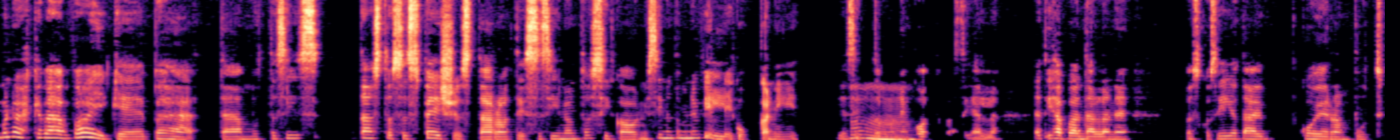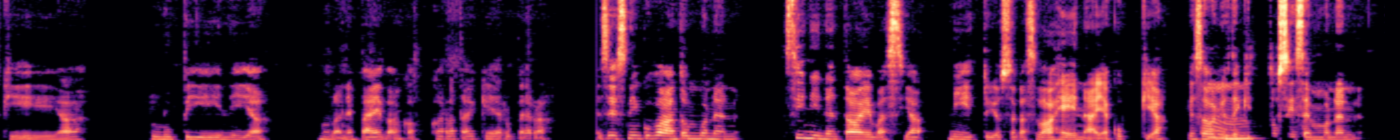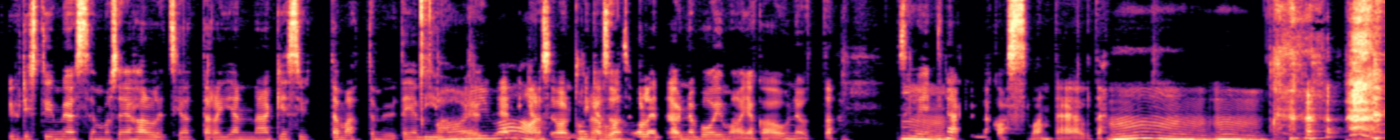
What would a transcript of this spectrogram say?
Mun on ehkä vähän vaikea päättää, mutta siis taas tuossa Spacious Tarotissa siinä on tosi kaunis. Siinä on tämmöinen villikukka niin ja sitten Mm. mm. tämmöinen kotka siellä. Että ihan vaan tällainen, olisiko siinä jotain koiranputkia ja lupiini ja millainen päivän kakkara tai kerbera. Ja siis niin kuin vaan tommonen sininen taivas ja niitty, jossa kasvaa heinää ja kukkia. Ja se on mm. jotenkin tosi semmoinen, yhdistyy myös semmoiseen hallitsijattaran jännään kesyttämättömyyteen ja vilmeyteen, mikä se on, mikä se on se olen täynnä voimaa ja kauneutta. Silleen Mm. minä kyllä kasvan täältä. Mm, mm.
